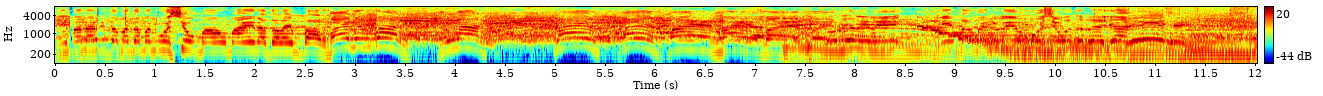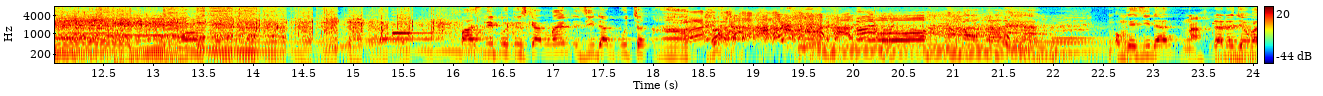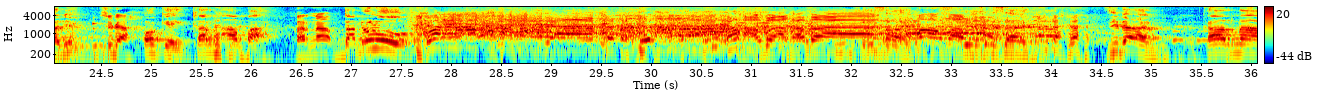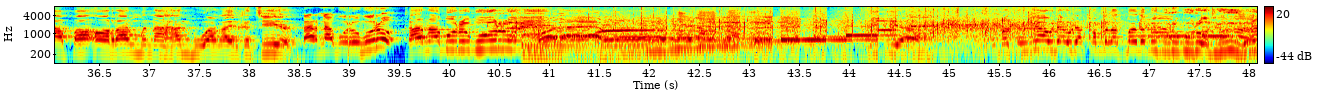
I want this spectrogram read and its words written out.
Gimana nih teman-teman wushu mau main atau lempar? Main lempar, lempar. Main, main, main, main, main, main. Surya Lili, kita main dulu yuk Wushu Water Dragon. Pas diputuskan main, Zidane pucet. Ah. Aduh. Nah, nah, nah. Oke Zidane, Nah. sudah ada jawabannya? Sudah. Oke, karena apa? Karena Tar dulu. abang, abang. Selesai. Maaf, maaf. Selesai. Zidane, karena apa orang menahan buang air kecil? Karena buru-buru. Karena buru-buru. Iya. Sebetulnya udah udah kebelet banget tapi buru-buru juga.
